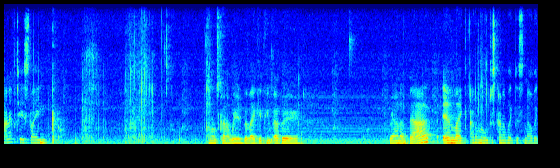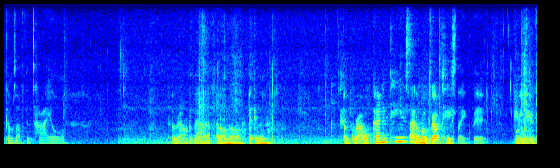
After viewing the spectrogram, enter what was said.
Kind of tastes like I know it's kind of weird, but like if you ever ran a bath and like I don't know, just kind of like the smell that comes off the tile around the bath. I don't know, like an a grout kind of taste. I don't know what grout tastes like, but anyways,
